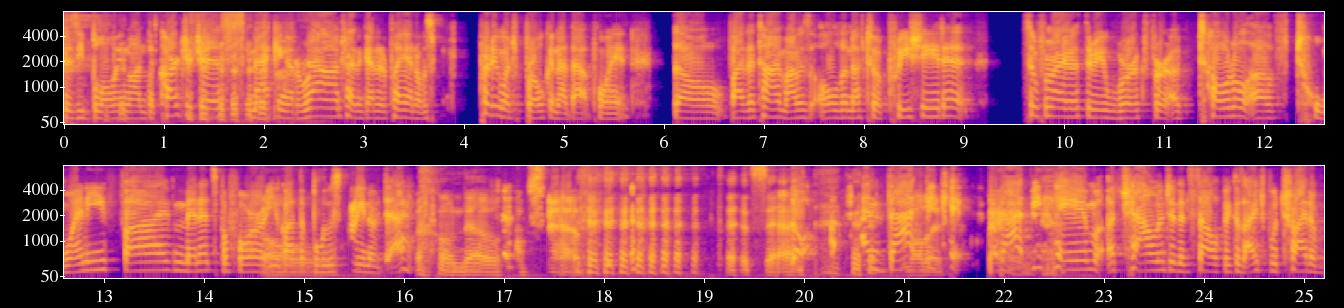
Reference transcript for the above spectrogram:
busy blowing on the cartridges, smacking it around, trying to get it to play, and it was pretty much broken at that point. So by the time I was old enough to appreciate it, Super Mario 3 worked for a total of 25 minutes before oh. you got the oh. blue oh. screen of death. Oh no. oh, snap. That's sad. So, and that became, that became a challenge in itself because I would try to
